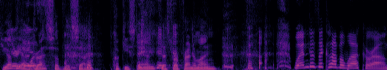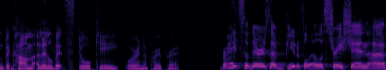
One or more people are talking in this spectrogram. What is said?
do you have the is... address of this uh, cookie stand just for a friend of mine? when does a clever workaround become a little bit stalky or inappropriate? Right. So there's a beautiful illustration uh,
